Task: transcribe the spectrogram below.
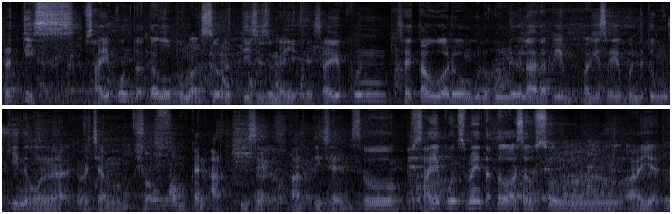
Retis. Saya pun tak tahu apa maksud retis tu sebenarnya. Saya pun saya tahu ada orang guna-guna lah tapi bagi saya benda tu mungkin orang nak macam short form kan artis kan. Artis kan. So saya pun sebenarnya tak tahu asal usul ayat tu.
